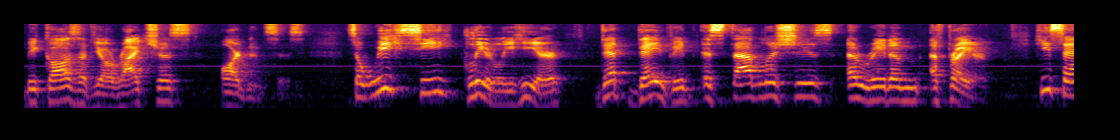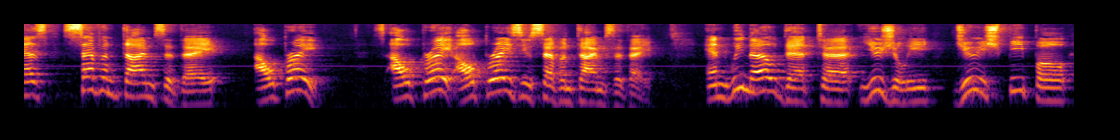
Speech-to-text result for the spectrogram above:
because of your righteous ordinances. So we see clearly here that David establishes a rhythm of prayer. He says, Seven times a day I'll pray. I'll pray. I'll praise you seven times a day. And we know that uh, usually Jewish people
